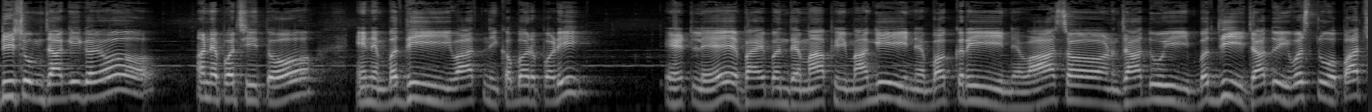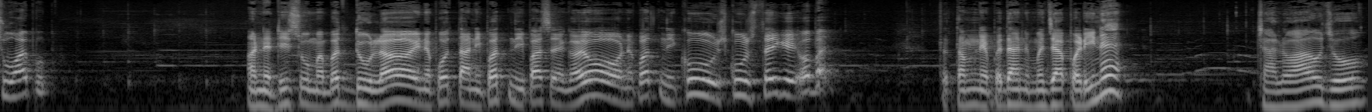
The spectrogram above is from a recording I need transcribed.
ઢીસુમ જાગી ગયો અને પછી તો એને બધી વાતની ખબર પડી. એટલે ભાઈબંધે માફી માગીને બકરી ને વાસણ, જાદુઈ, બધી જાદુઈ વસ્તુઓ પાછું આપ્યું. અને ઢીસુમાં બધું લઈને પોતાની પત્ની પાસે ગયો અને પત્ની ખુશ ખુશ થઈ ગઈ. ઓ ભાઈ તો તમને બધાને મજા પડી ને? ચાલો આવજો.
